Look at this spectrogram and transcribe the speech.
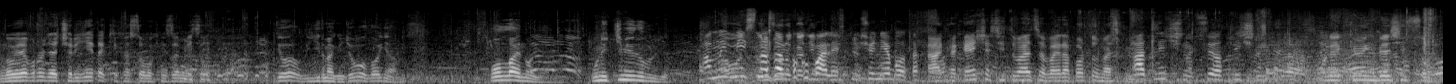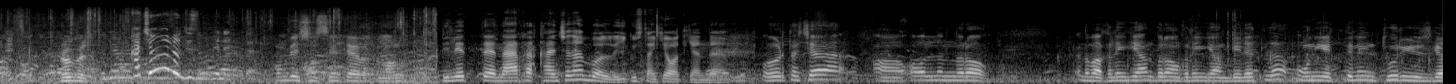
Ну, я вроде очередей таких особых не заметил. 20 kuncha bo'ldi olganmiz. Onlayn olgan. 12 ming rublga. А мы месяц назад покупали, еще не было так. А какая сейчас ситуация в аэропорту в Москве? Отлично, все отлично. 12500 so'm. Rubl. Qachon oldingiz bu biletni? 15 sentyabr ma'lum. Biletni narxi qanchadan bo'ldi Yugusdan kelayotganda? O'rtacha oldinroq nima qilingan, bron qilingan biletlar 17400 ga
